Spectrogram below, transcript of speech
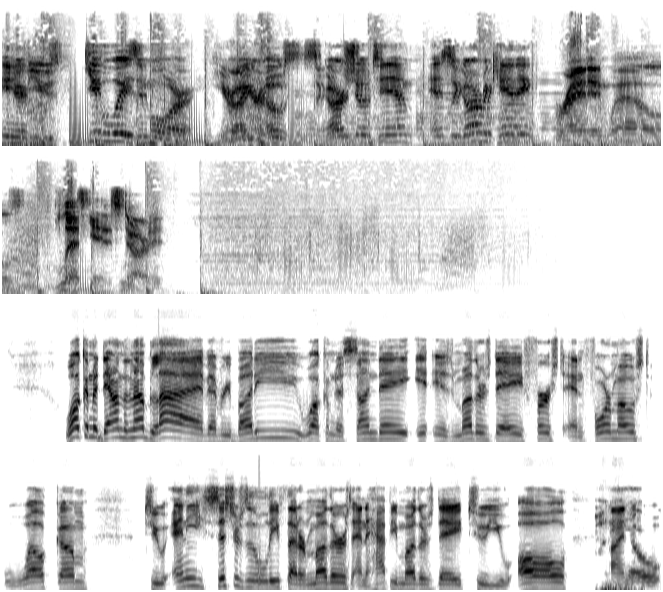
interviews, giveaways, and more, here are your hosts, Cigar Show Tim and cigar mechanic Brandon Wells. Let's get it started. Welcome to Down to the Nub Live, everybody. Welcome to Sunday. It is Mother's Day, first and foremost. Welcome to any sisters of the leaf that are mothers, and a happy Mother's Day to you all. I know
